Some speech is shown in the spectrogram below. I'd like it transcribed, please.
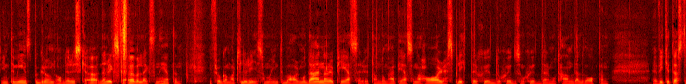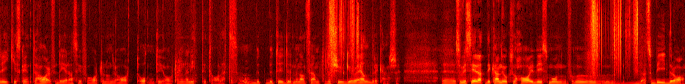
inte minst på grund av den ryska, den ryska överlägsenheten i fråga om artilleri som inte bara har modernare pjäser utan de här pjäserna har splitterskydd och skydd som skyddar mot handeldvapen. Eh, vilket österrikiska inte har för deras är från 1880 1890-talet. Betydligt mellan 15 och 20 år äldre kanske. Eh, så vi ser att det kan ju också ha i viss mån eh, alltså bidra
